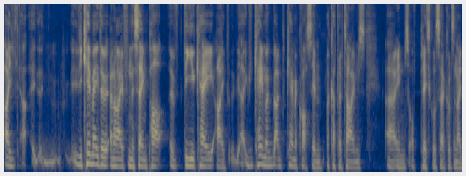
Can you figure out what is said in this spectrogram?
I, I Keir Mather and I are from the same part of the UK. I, I came I came across him a couple of times uh, in sort of political circles, and I,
